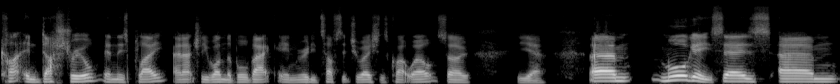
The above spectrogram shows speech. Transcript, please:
quite industrial in this play and actually won the ball back in really tough situations quite well. So, yeah. Um, Morgie says, um,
